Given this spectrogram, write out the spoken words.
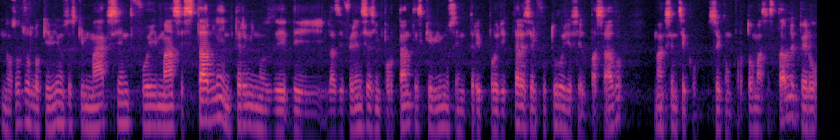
nosotros lo que vimos es que Maxent fue más estable en términos de, las diferencias importantes que vimos entre proyectar hacia el futuro y hacia el pasado. Maxent se, comportó más estable, pero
